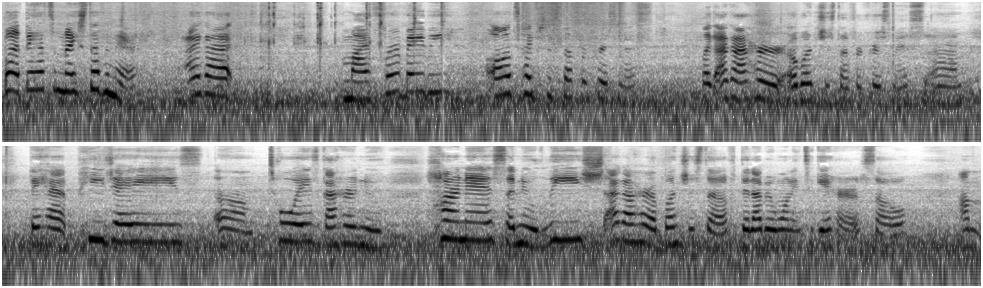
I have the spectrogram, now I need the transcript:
But they had some nice stuff in there. I got my fur baby all types of stuff for Christmas. Like I got her a bunch of stuff for Christmas. Um, they had PJs, um, toys, got her a new harness, a new leash. I got her a bunch of stuff that I've been wanting to get her. So I'm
